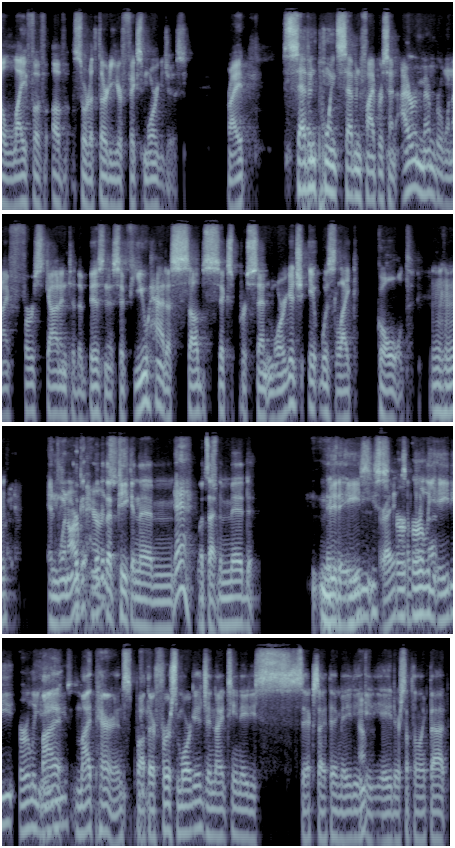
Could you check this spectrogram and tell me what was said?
the life of, of sort of 30 year fixed mortgages, right? 7.75%. I remember when I first got into the business, if you had a sub 6% mortgage, it was like gold. Mm-hmm. And when our look at, parents, look at the peak in the, yeah, what's that, the mid, mid 80s, right? Early like 80, early my, 80s. My parents bought their first mortgage in 1986, I think, maybe yeah. 88 or something like that.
